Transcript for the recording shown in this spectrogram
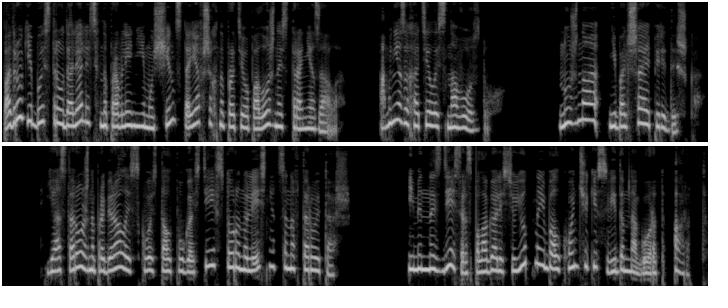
Подруги быстро удалялись в направлении мужчин, стоявших на противоположной стороне зала. А мне захотелось на воздух. Нужна небольшая передышка. Я осторожно пробиралась сквозь толпу гостей в сторону лестницы на второй этаж. Именно здесь располагались уютные балкончики с видом на город Арт,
